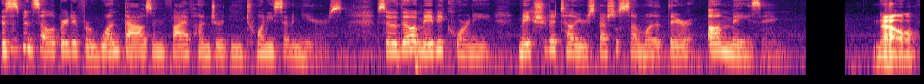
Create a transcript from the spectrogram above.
This has been celebrated for 1,527 years. So, though it may be corny, make sure to tell your special someone that they're amazing. Now,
